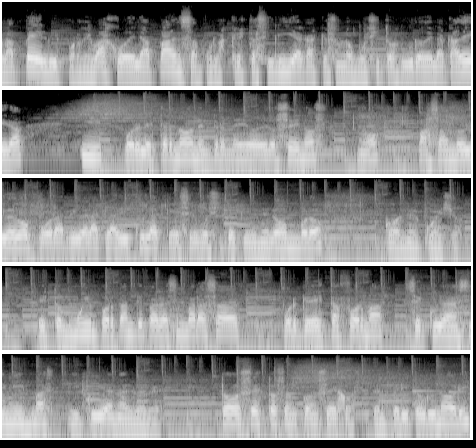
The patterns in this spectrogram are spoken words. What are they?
la pelvis, por debajo de la panza, por las crestas ilíacas, que son los huesitos duros de la cadera, y por el esternón entre medio de los senos, ¿no? pasando luego por arriba de la clavícula, que es el huesito que une el hombro con el cuello. Esto es muy importante para las embarazadas porque de esta forma se cuidan a sí mismas y cuidan al bebé. Todos estos son consejos del perito Brunori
